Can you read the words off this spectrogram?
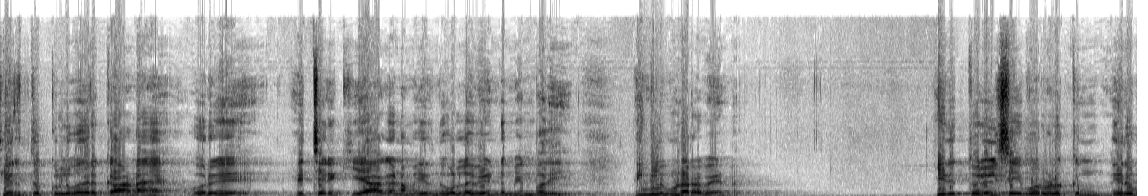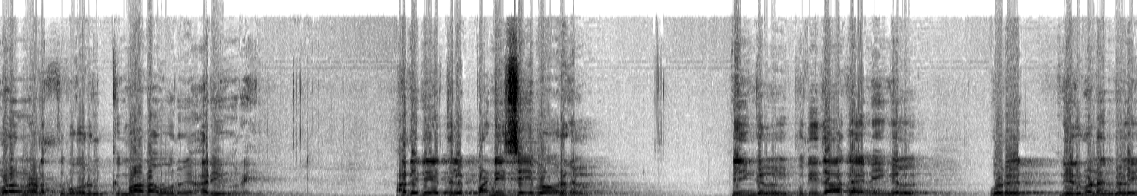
தீர்த்து கொள்வதற்கான ஒரு எச்சரிக்கையாக நாம் இருந்து கொள்ள வேண்டும் என்பதை நீங்கள் உணர வேண்டும். இது தொழில் செய்பவர்களுக்கும் நிறுவனம் நடத்துபவர்களுக்குமான ஒரு அறிவுரை. அதே நேரத்தில் பணி செய்பவர்கள் நீங்கள் புதிதாக நீங்கள் ஒரு நிறுவனங்களை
